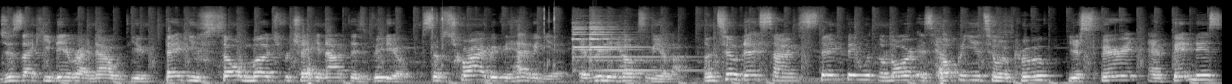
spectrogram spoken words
just like he did right now with you. Thank you so much for checking out this video. Subscribe if you haven't yet. It really helps me a lot. Until next time, stay fit with the Lord is helping you to improve your spirit and fitness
